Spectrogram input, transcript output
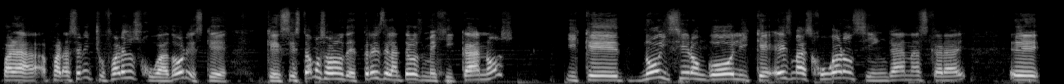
para, para hacer enchufar a esos jugadores? Que, que si estamos hablando de tres delanteros mexicanos y que no hicieron gol y que es más, jugaron sin ganas, caray. Eh,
